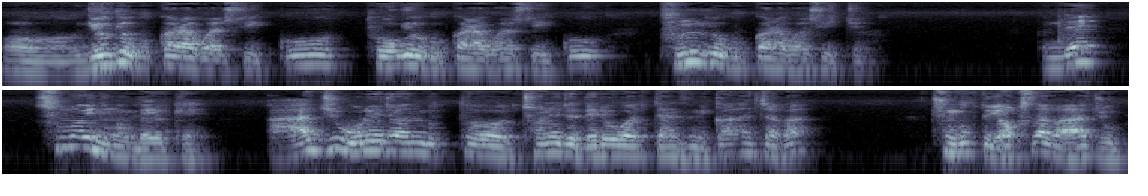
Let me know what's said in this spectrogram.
어, 유교 국가라고 할 수 있고 도교 국가라고 할 수 있고 불교 국가라고 할 수 있죠. 근데 숨어 있는 겁니다. 이렇게 아주 오래전부터 전해져 내려왔지 않습니까? 한자가 중국도 역사가 아주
